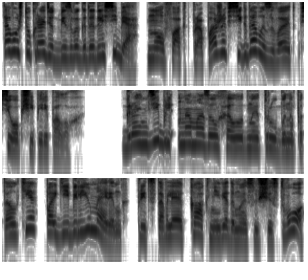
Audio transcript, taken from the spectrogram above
Того, что крадет без выгоды для себя, но факт пропажи всегда вызывает всеобщий переполох. Грандибль намазал холодные трубы на потолке погибелью Меринг, представляя, как неведомое существо,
